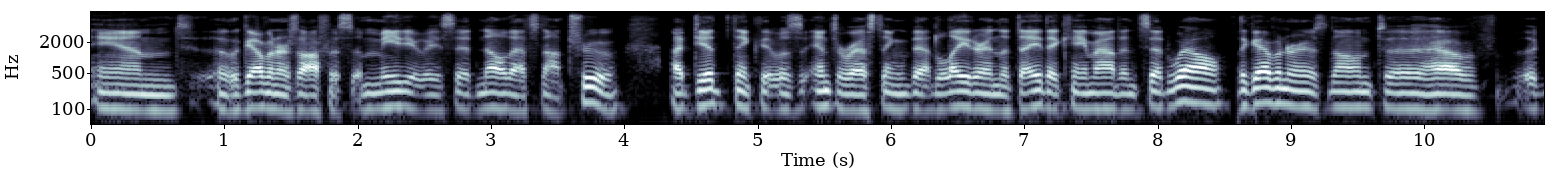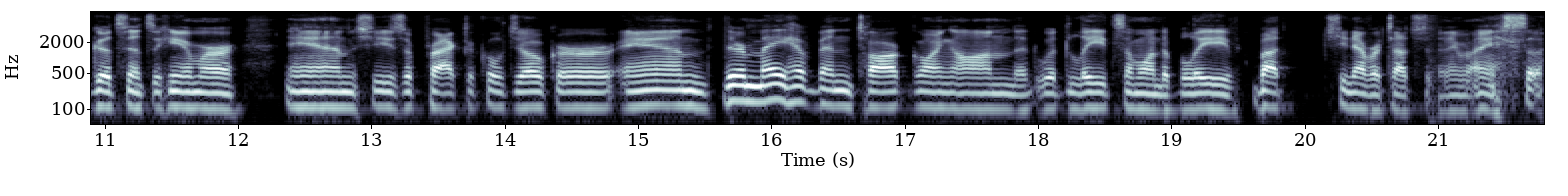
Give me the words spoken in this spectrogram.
and uh, the governor's office immediately said, no, that's not true. I did think it was interesting that later in the day they came out and said, well, the governor is known to have a good sense of humor and she's a practical joker. And there may have been talk going on that would lead someone to believe, but she never touched anyway. So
